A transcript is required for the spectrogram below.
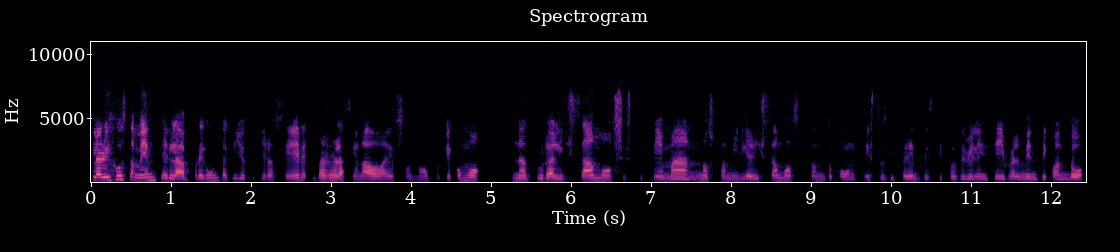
Claro, y justamente la pregunta que yo te quiero hacer va relacionado a eso, ¿no? Porque como naturalizamos este tema, nos familiarizamos tanto con estos diferentes tipos de violencia y realmente cuando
